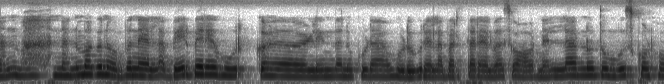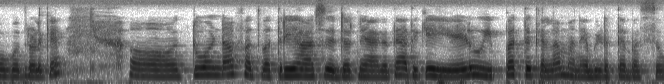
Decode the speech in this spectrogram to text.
ನನ್ನ ಮ ನನ್ನ ಮಗನ ಒಬ್ಬನೇ ಅಲ್ಲ, ಬೇರೆ ಬೇರೆ ಊರುಗಳಿಂದನೂ ಕೂಡ ಹುಡುಗರೆಲ್ಲ ಬರ್ತಾರೆ ಅಲ್ವಾ? ಸೊ ಅವ್ರನ್ನೆಲ್ಲರನ್ನೂ ತುಂಬಿಸ್ಕೊಂಡು ಹೋಗೋದ್ರೊಳಗೆ ಟೂ ಆ್ಯಂಡ್ ಹಾಫ್ ಅಥವಾ ತ್ರೀ ಅವರ್ಸ್ ಜರ್ನಿ ಆಗುತ್ತೆ. ಅದಕ್ಕೆ ಏಳು ಇಪ್ಪತ್ತಕ್ಕೆಲ್ಲ ಮನೆ ಬಿಡುತ್ತೆ ಬಸ್ಸು.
